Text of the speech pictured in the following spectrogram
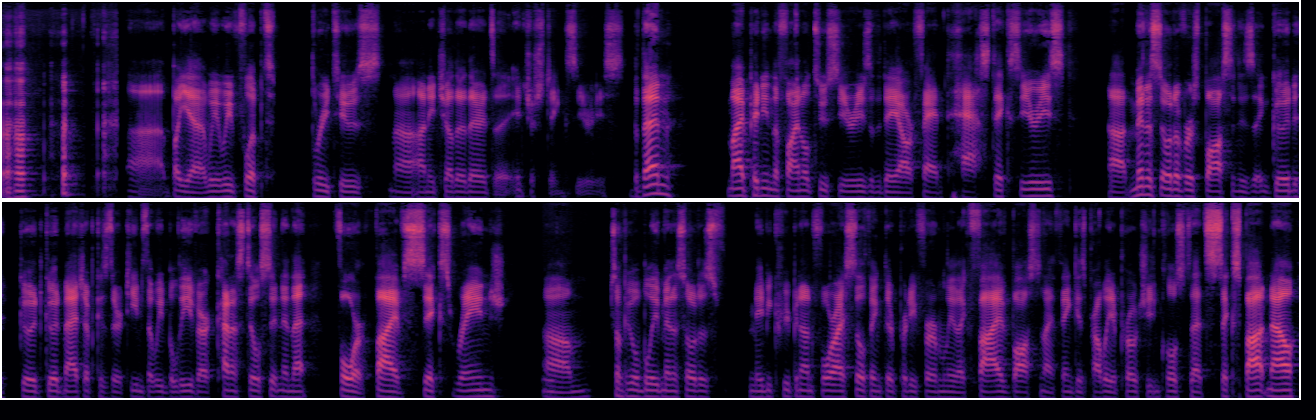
Uh huh. Uh, but yeah, we we flipped three twos uh, on each other there. It's an interesting series. But then, my opinion, the final two series of the day are fantastic series. Uh, Minnesota versus Boston is a good, good, good matchup because they're teams that we believe are kind of still sitting in that four, five, six range. Um, some people believe Minnesota's maybe creeping on four. I still think they're pretty firmly like five. Boston, I think, is probably approaching close to that six spot now.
